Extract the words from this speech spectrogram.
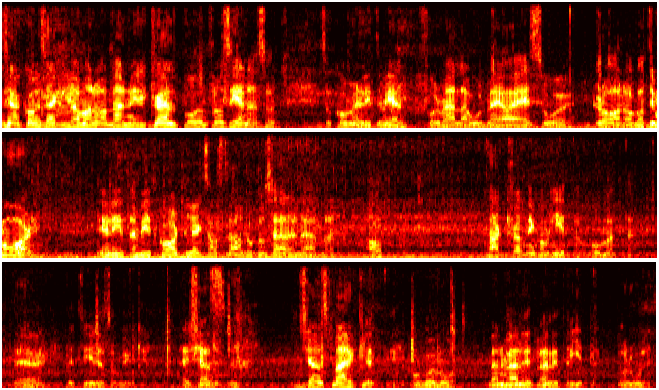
jag kommer säkert glömma några. Men ikväll på, från scenen så, så kommer det lite mer formella ord. Men jag är så glad att ha gått i mål. Det är en liten bit kvar till Leksands strand och konserten där. Men, ja. Tack för att ni kom hit och, och mötte. Det betyder så mycket. Det känns, det känns märkligt att gå i mål. Men väldigt, väldigt fint och roligt.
